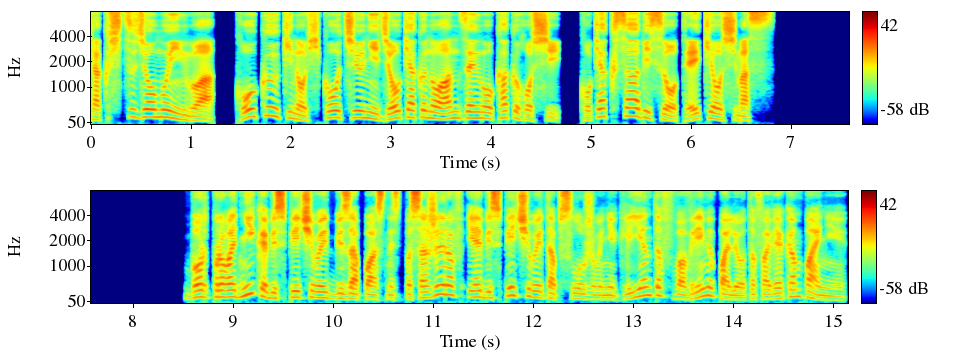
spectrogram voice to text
客室乗務員は、航空機の飛行中に乗客の安全を確保し、顧客サービスを提供します。 Бортпроводник обеспечивает безопасность пассажиров и обеспечивает обслуживание клиентов во время полетов авиакомпании.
